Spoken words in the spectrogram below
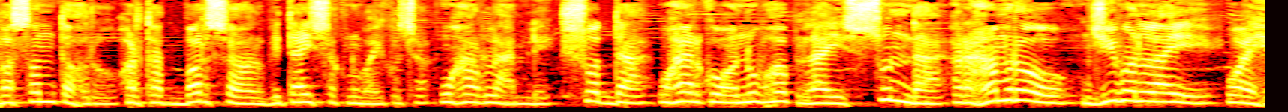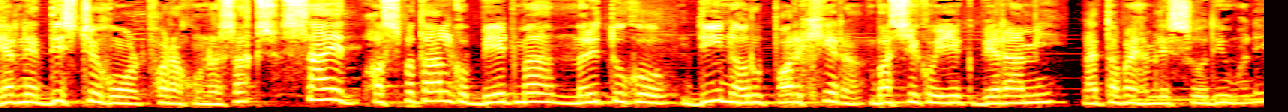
वसन्तहरू अर्थात् वर्षहरू बिताइसक्नु भएको छ उहाँहरूलाई हामीले सोद्धा उहाँहरूको अनुभवलाई सुन्दा हाम्रो जीवनलाई वा हेर्ने दृष्टि दृष्टिकोण फरक हुन सक्छ। सायद अस्पतालको बेडमा मृत्युको दिनहरू पर्खेर बसेको एक बिरामीलाई तपाईँ हामीले सोध्यौँ भने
